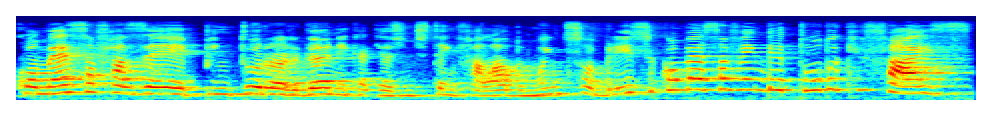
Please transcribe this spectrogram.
começa a fazer pintura orgânica, que a gente tem falado muito sobre isso, e começa a vender tudo que faz.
